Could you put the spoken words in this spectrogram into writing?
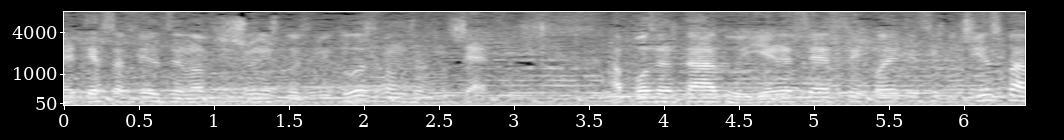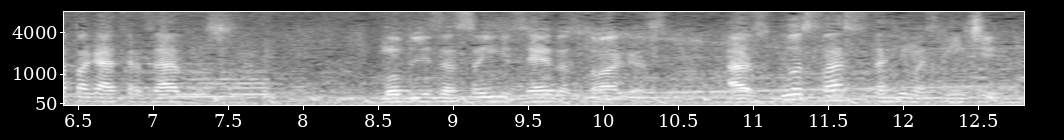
É terça-feira, 19 de junho de 2012, vamos às manchetes. Aposentado, INSS tem 45 dias para pagar atrasados. Mobilização e miséria das drogas. As duas faces da Rimas 20.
